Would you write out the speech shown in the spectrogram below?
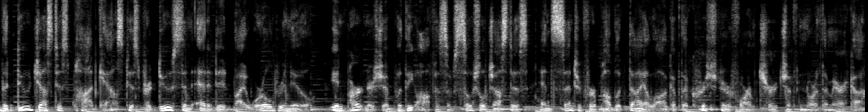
The Do Justice podcast is produced and edited by World Renew in partnership with the Office of Social Justice and Center for Public Dialogue of the Christian Reformed Church of North America.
